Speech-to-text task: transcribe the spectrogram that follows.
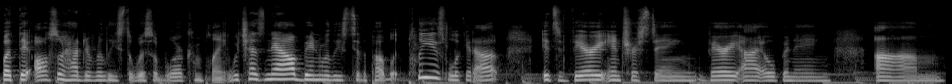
But they also had to release the whistleblower complaint, which has now been released to the public. Please look it up. It's very interesting, very eye opening. Um,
